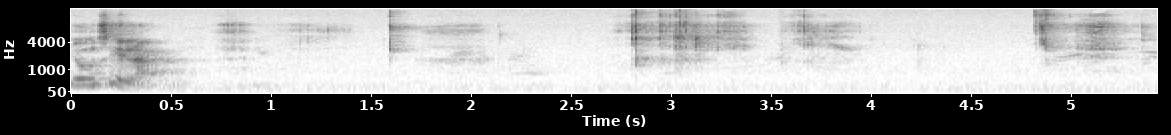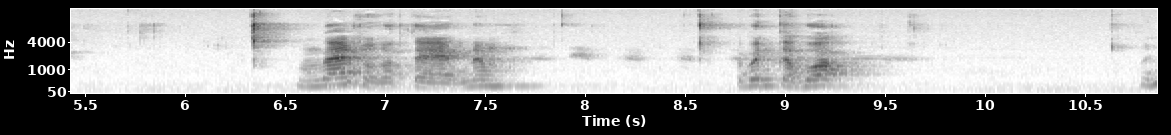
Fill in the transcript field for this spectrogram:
ยุ่งสิล่ะน้ำลายสกระแตกน้ำแต่เป็นกับว่ามัน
